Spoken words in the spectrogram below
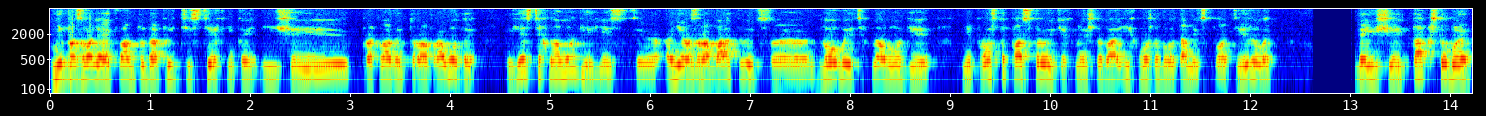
не позволяют вам туда прийти с техникой и еще и прокладывать трубопроводы. Есть технологии, есть, они разрабатываются, новые технологии, не просто построить их, но и чтобы их можно было там эксплуатировать, да еще и так, чтобы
